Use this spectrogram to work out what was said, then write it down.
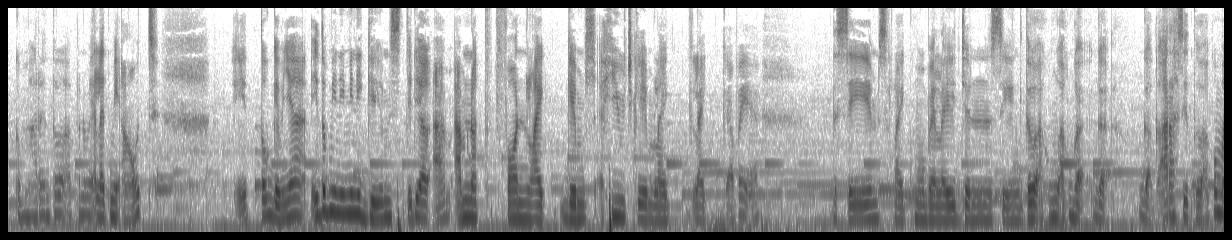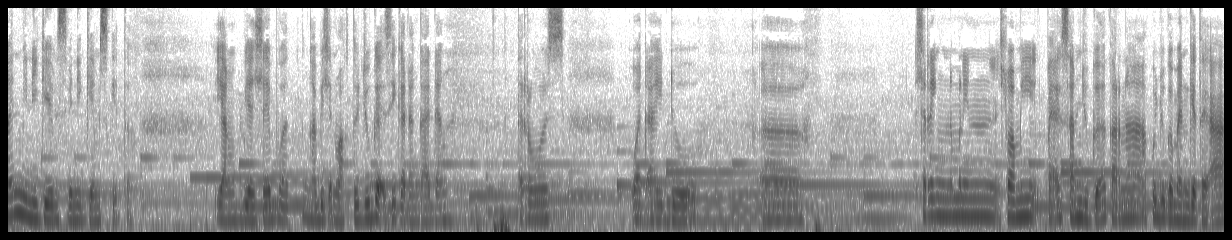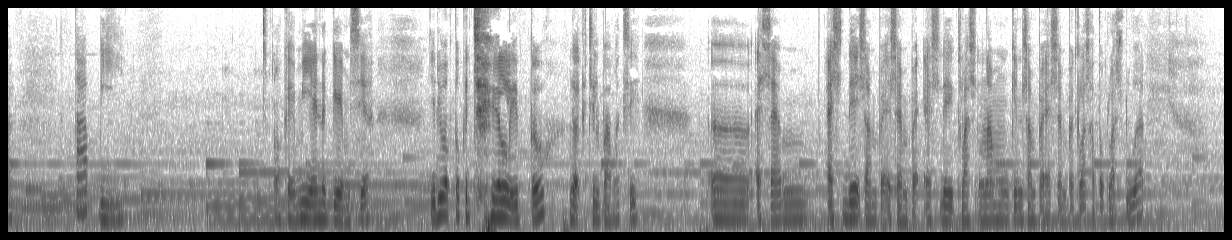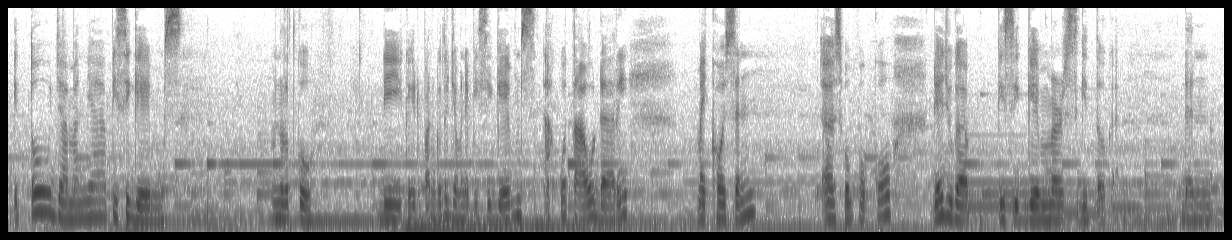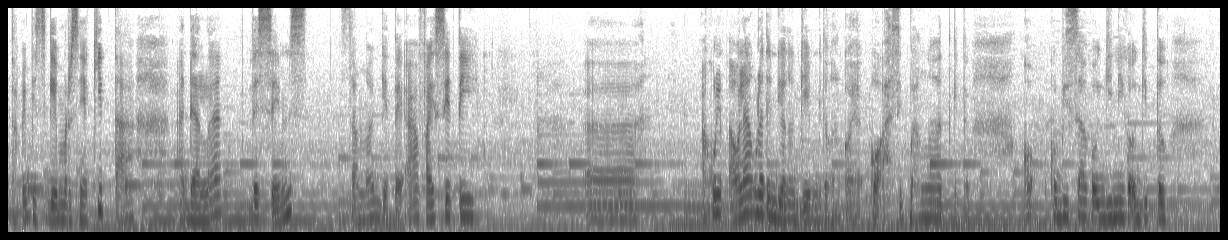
kemarin tuh apa namanya Let Me Out itu gamenya itu mini mini games. Jadi I'm, I'm not fun like games a huge game like like apa ya? The Sims like Mobile Legends yang gitu. Aku aku nggak nggak nggak ke arah situ. Aku main mini games mini games gitu. Yang biasanya buat ngabisin waktu juga sih kadang-kadang. Terus what I do uh, sering nemenin suami PS-an juga karena aku juga main GTA tapi oke okay, me and the games ya. Jadi waktu kecil itu nggak kecil banget sih. Uh, eh, SM SD sampai SMP SD kelas 6 mungkin sampai SMP kelas 1 kelas 2 itu zamannya PC games. Menurutku di kehidupanku itu zamannya PC games. Aku tahu dari my cousin uh, sepupuku. Dia juga PC gamers gitu kan. Dan tapi PC gamersnya kita adalah The Sims sama GTA Vice City. Uh, aku awalnya aku liatin dia ngegame gitu kan kok kok asik banget gitu. Kok kok bisa kok gini kok gitu.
